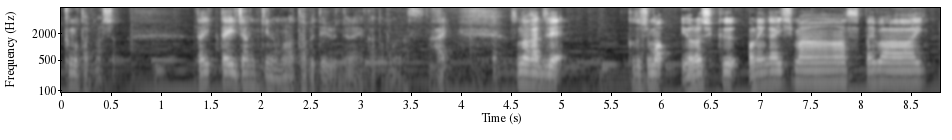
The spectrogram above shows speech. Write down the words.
クも食べました。大体ジャンキーなものは食べているんじゃないかと思います。はい。そんな感じで、今年もよろしくお願いします。バイバーイ。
